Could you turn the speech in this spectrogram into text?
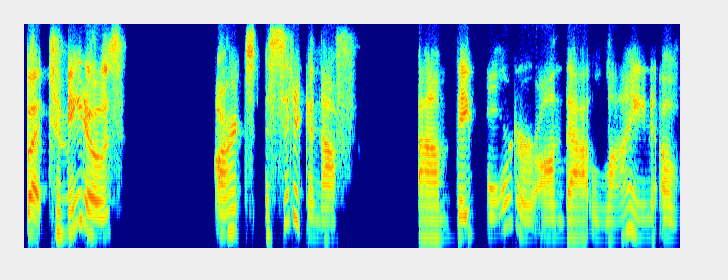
but tomatoes aren't acidic enough. Um, they border on that line of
